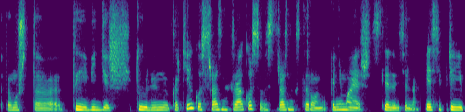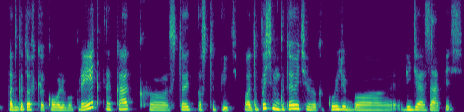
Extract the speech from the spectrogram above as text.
потому что ты видишь ту или иную картинку с разных ракурсов, с разных сторон, понимаешь, следовательно, если при подготовке какого-либо проекта, как э, стоит поступить. Вот, допустим, готовите вы какую-либо видеозапись,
